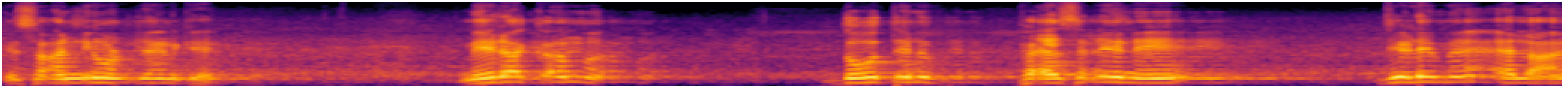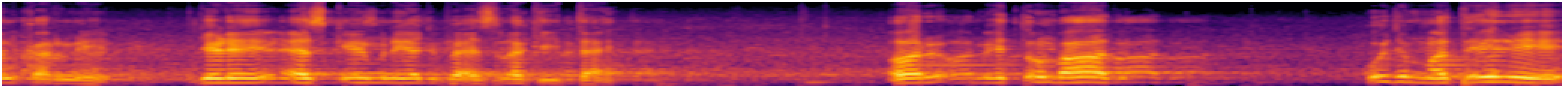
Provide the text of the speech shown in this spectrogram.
ਕਿਸਾਨ ਨਹੀਂ ਹੁਣ ਦੇਣਗੇ। ਮੇਰਾ ਕੰਮ ਦੋ ਤਿੰਨ ਫੈਸਲੇ ਨੇ, ਜਿਹੜੇ ਮੈਂ ਐਲਾਨ ਕਰਨੇ, ਜਿਹੜੇ ਐਸਕੇਐਮ ਨੇ ਅੱਜ ਫੈਸਲਾ ਕੀਤਾ ਹੈ। ਔਰ ਮੇਰੇ ਤੋਂ ਬਾਅਦ ਕੁਝ ਮਤੇ ਨੇ,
